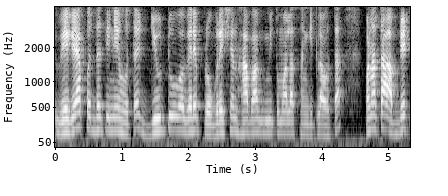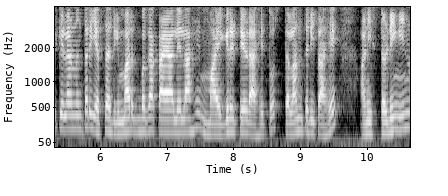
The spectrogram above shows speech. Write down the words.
वेगळ्या पद्धतीने होतं. ड्यू टू वगैरे प्रोग्रेशन हा भाग मी तुम्हाला सांगितला होता. पण आता अपडेट केल्यानंतर याचा रिमार्क बघा काय आलेला आहे. मायग्रेटेड आहे तो स्थलांतरित आहे. आणि studying in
